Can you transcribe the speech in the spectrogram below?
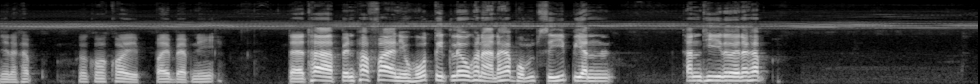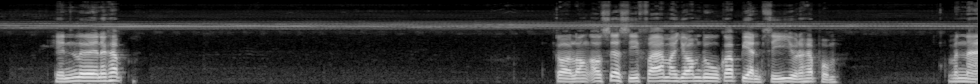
นี่นะครับ ก็ค่อยๆไปแบบนี้ แต่ถ้าเป็นผ้าฝ้ายนี่โหติดเร็วขนาดนะครับ ผมสีเปลี่ยนทันทีเลยนะครับ เห็นเลยนะครับ ก็ลองเอาเสื้อสีฟ้ามาย้อมดูก็เปลี่ยนสีอยู่นะครับ ผมมันหนา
